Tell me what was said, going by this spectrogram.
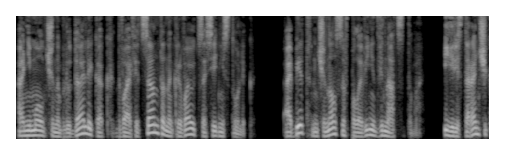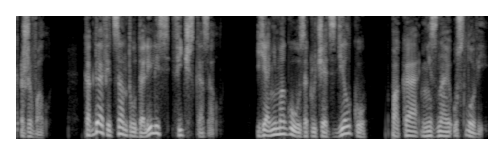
Они молча наблюдали, как два официанта накрывают соседний столик. Обед начинался в половине двенадцатого, и ресторанчик оживал. Когда официанты удалились, Фич сказал. Я не могу заключать сделку, пока не знаю условий.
